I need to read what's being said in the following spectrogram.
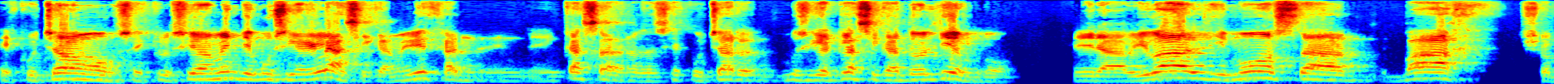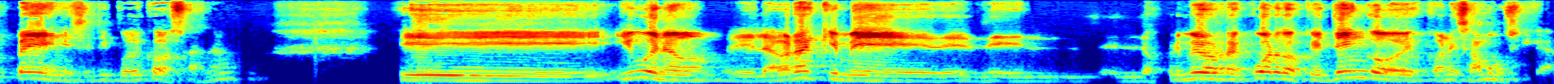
escuchábamos exclusivamente música clásica. Mi vieja en, casa nos hacía escuchar música clásica todo el tiempo. Era Vivaldi, Mozart, Bach, Chopin, ese tipo de cosas. Y, bueno, eh, la verdad es que me, los primeros recuerdos que tengo es con esa música.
